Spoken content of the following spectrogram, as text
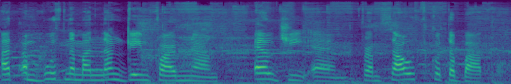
at ang booth naman ng game farm ng LGM from South Cotabato.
